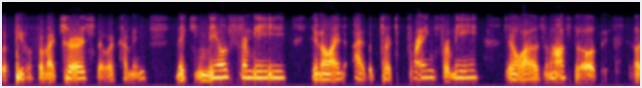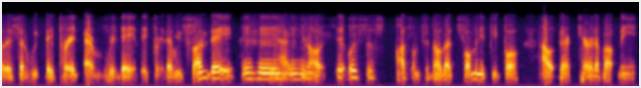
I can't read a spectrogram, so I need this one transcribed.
with people from my church that were coming, making meals for me. You know, I, I had the church praying for me. You know, while I was in hospital, you know, they said we they prayed every day. They prayed every Sunday. Mm-hmm, had, mm-hmm. you know, it was just awesome to know that so many people out there cared about me.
